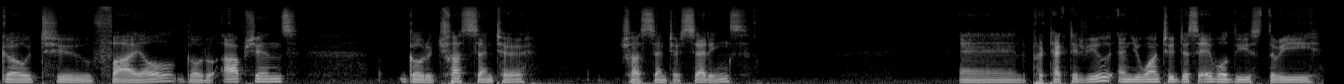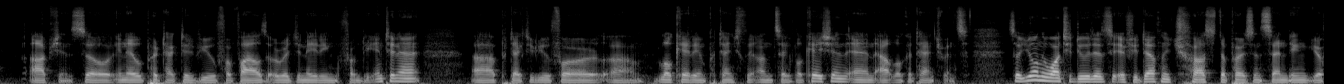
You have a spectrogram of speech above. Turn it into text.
go to file go to options go to trust center trust center settings and protected view and you want to disable these three options. So enable protected view for files originating from the internet uh, protected view for um, locating potentially unsafe location and Outlook attachments. So you only want to do this if you definitely trust the person sending your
